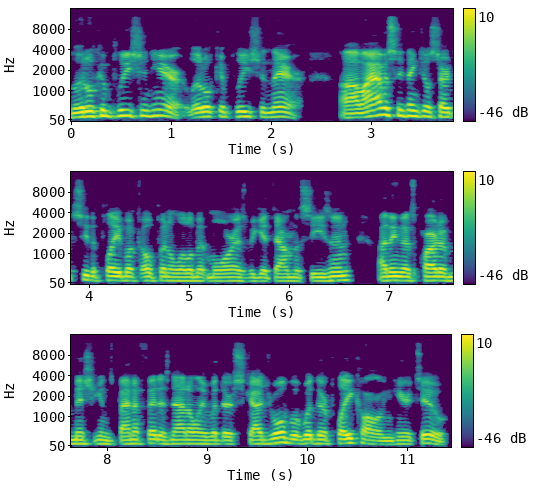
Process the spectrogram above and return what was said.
little completion here, little completion there. Um, I obviously think you'll start to see the playbook open a little bit more as we get down the season. I think that's part of Michigan's benefit is not only with their schedule but with their play calling here too.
